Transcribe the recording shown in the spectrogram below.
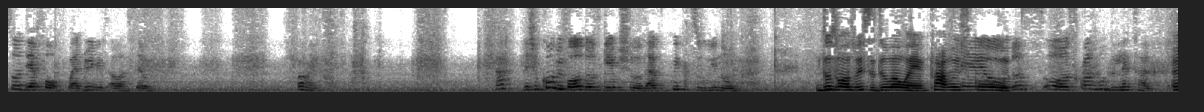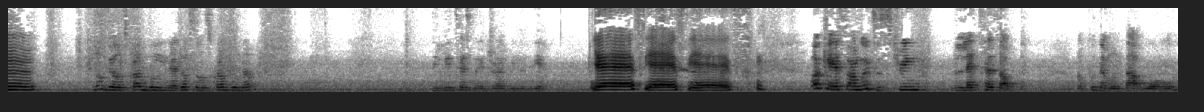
So therefore, we're doing it ourselves. Alright. Ah, they should call me for all those game shows. I'm quick to, you know. Those ones we used to do when we were in primary Hey, oh, school. those, oh, scramble the letters. Mm. No girls scrambling, they're just unscramble now. The latest Nigerian millionaire. Yes, yes, yes. Okay, so I'm going to string the letters up and put them on that wall.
